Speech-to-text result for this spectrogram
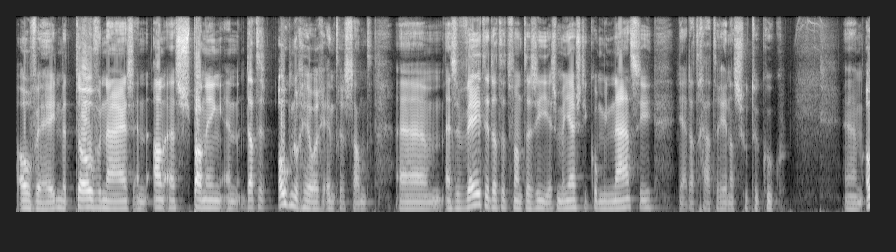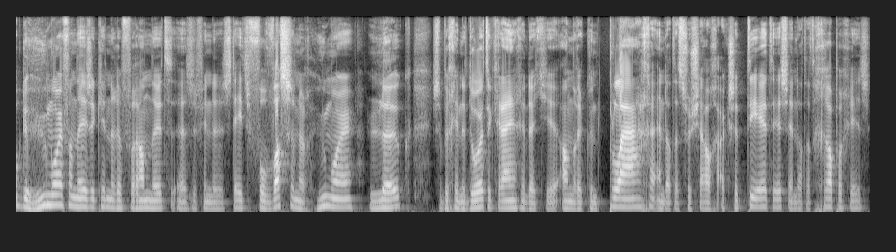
overheen, met tovenaars en spanning. En dat is ook nog heel erg interessant. Um, en ze weten dat het fantasie is, maar juist die combinatie, ja, dat gaat erin als zoete koek. Um, ook de humor van deze kinderen verandert. Uh, ze vinden steeds volwassener humor leuk. Ze beginnen door te krijgen dat je anderen kunt plagen en dat het sociaal geaccepteerd is en dat het grappig is.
